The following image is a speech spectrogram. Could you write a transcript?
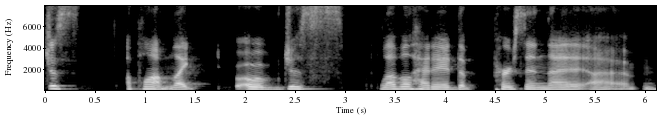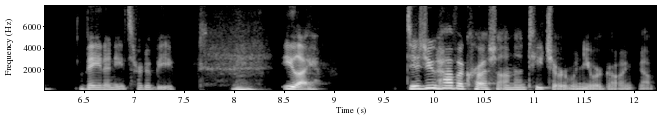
just aplomb, like oh, just level headed, the person that um, Veda needs her to be. Mm. Eli, did you have a crush on a teacher when you were growing up?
